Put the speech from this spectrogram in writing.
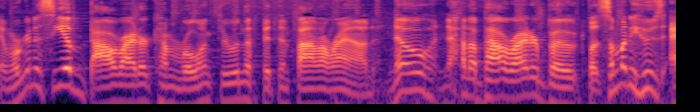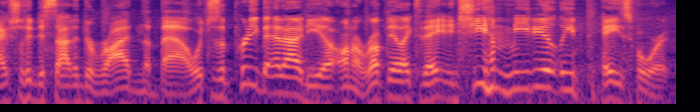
And we're going to see a bow rider come rolling through in the fifth and final round. No, not a bow rider boat, but somebody who's actually decided to ride in the bow, which is a pretty bad idea on a rough day like today, and she immediately pays for it.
